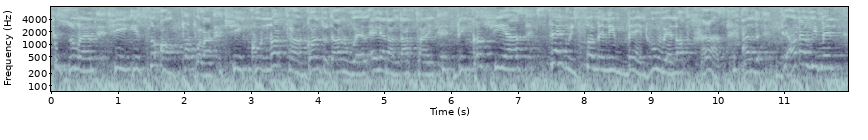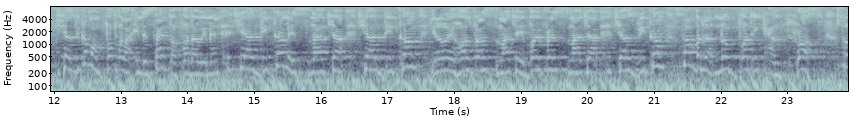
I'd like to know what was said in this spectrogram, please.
This woman, she is so unpopular. She could not have gone to that well earlier than that time because she has stayed with so many men who were not hers. And the other women, she has become unpopular in the sight of other women. She has become a snatcher. She has become, you know, a husband snatcher, a boyfriend snatcher. She has become somebody that nobody can trust. So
